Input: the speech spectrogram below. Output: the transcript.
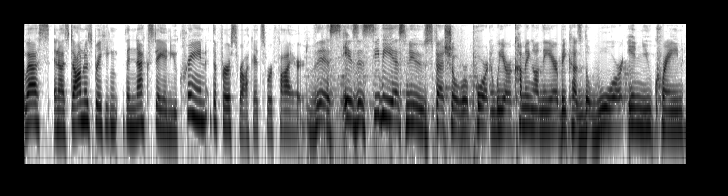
US, and as dawn was breaking the next day in Ukraine, the first rockets were fired. This is a CBS News special report, and we are coming on the air because the war in Ukraine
